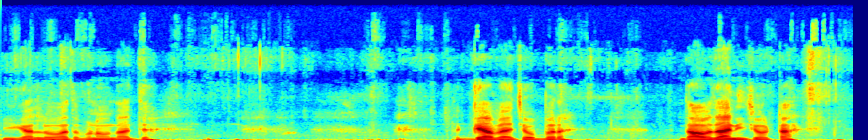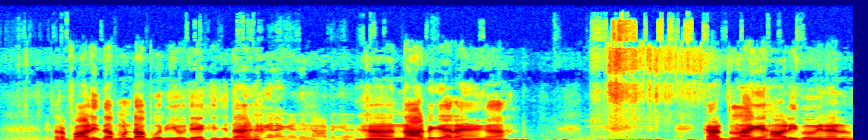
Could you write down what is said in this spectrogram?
ਕੀ ਗੱਲਬਾਤ ਬਣਾਉਂਦਾ ਅੱਜ। ਲੱਗਿਆ ਵੈ ਚੋਬਰ। ਦਬਦਾ ਨਹੀਂ ਝੋਟਾ। ਤਰਪਾਲੀ ਦਾ ਮੁੰਡਾ ਪੂਰੀ ਵਧੀਆ ਖਿੱਚਦਾ ਹਾਂ ਨਾਟ ਗਿਆ ਰਹੇਗਾ ਕੱਟ ਲਾਂਗੇ ਹਾਲੀ ਕੋਈ ਨਾ ਇਹਨੂੰ।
